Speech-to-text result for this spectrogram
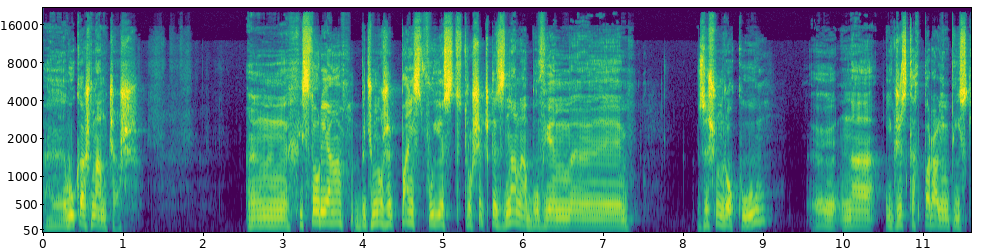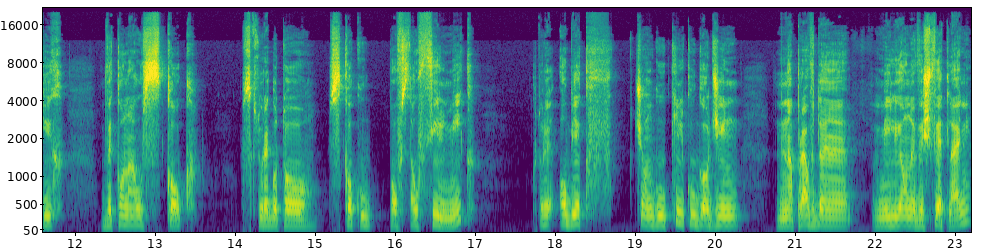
e, Łukasz Mamczarz. E, Historia być może Państwu jest troszeczkę znana, bowiem e, w zeszłym roku na Igrzyskach Paralimpijskich wykonał skok, z którego to skoku powstał filmik, który obiegł w ciągu kilku godzin naprawdę miliony wyświetleń.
